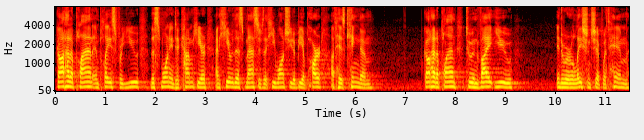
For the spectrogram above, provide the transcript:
God had a plan in place for you this morning to come here and hear this message that He wants you to be a part of His kingdom. God had a plan to invite you into a relationship with Him.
